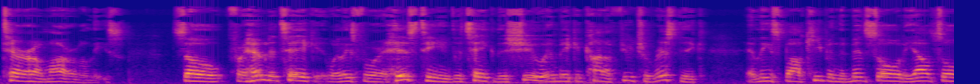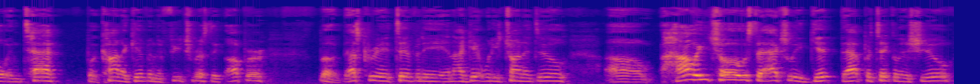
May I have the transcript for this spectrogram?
Terra Humara release. So for him to take, or at least for his team to take the shoe and make it kind of futuristic, at least while keeping the midsole and the outsole intact, but kind of giving the futuristic upper, look, that's creativity, and I get what he's trying to do. Um, how he chose to actually get that particular shoe,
